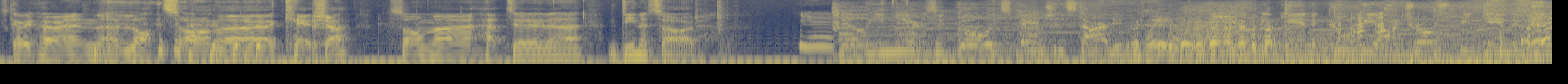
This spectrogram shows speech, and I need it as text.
skal vi høre en eh, låt av uh, Kesha som heter uh, 'Dinosaur'. Yeah. Billion years ago, expansion started. Wait, the earth began to cool, the autotrophs began to drool,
